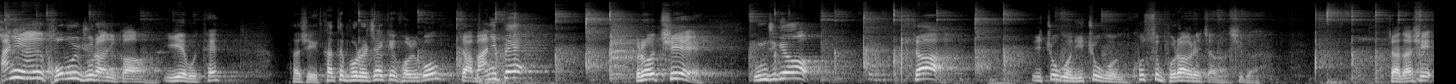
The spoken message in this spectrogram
아니, 아니, 겁을 주라니까. 이해 못해? 다시 카트볼을 짧게 걸고 자 많이 빼 그렇지. 움직여. 자 이쪽은 이쪽은. 코스 보라 그랬잖아 시간 자 다시.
